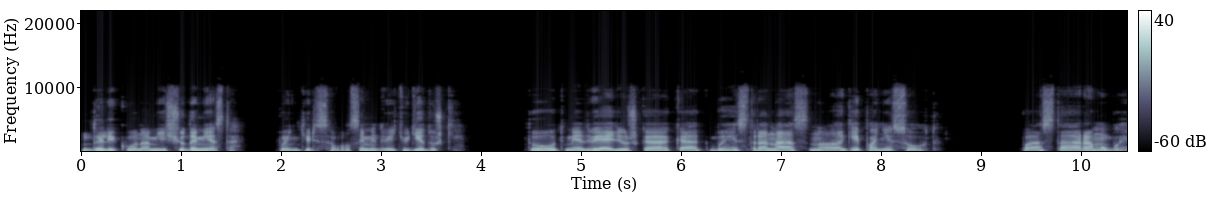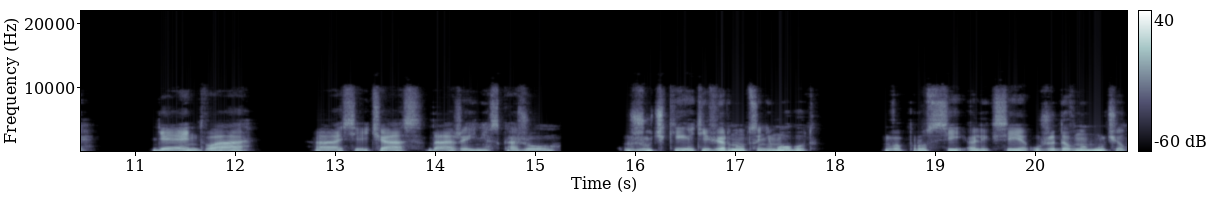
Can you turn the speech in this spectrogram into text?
«Далеко нам еще до места», — поинтересовался медведь у дедушки. «Тут, медведюшка, как быстро нас ноги понесут. По-старому бы. День-два, а сейчас даже и не скажу. Жучки эти вернуться не могут? Вопрос сей Алексея уже давно мучил,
